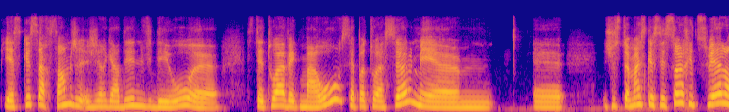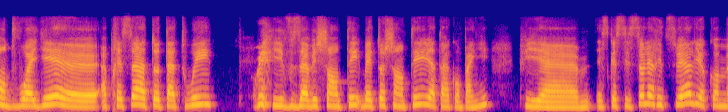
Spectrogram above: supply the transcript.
Puis est-ce que ça ressemble? J'ai regardé une vidéo, euh, c'était toi avec Mao, c'est pas toi seul, mais euh, justement, est-ce que c'est ça un rituel? On te voyait après ça à te tatouer. Oui. Puis vous avez chanté, ben tu as chanté, à t'accompagner. Puis est-ce que c'est ça le rituel? Il y a comme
